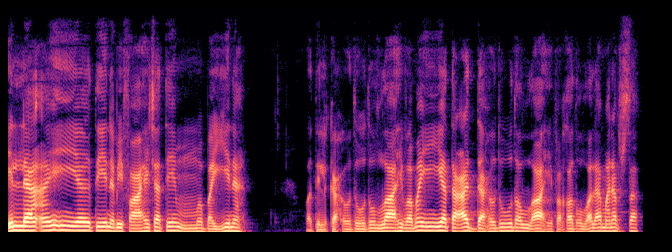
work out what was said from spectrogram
إلا أن يأتين بفاحشة مبينة. وتلك حدود الله ومن يتعد حدود الله فقد ظلم نفسه.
